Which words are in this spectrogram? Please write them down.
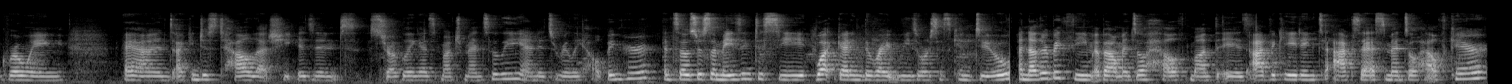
growing, and I can just tell that she isn't struggling as much mentally and it's really helping her. And so it's just amazing to see what getting the right resources can do. Another big theme about Mental Health Month is advocating to access mental health care.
